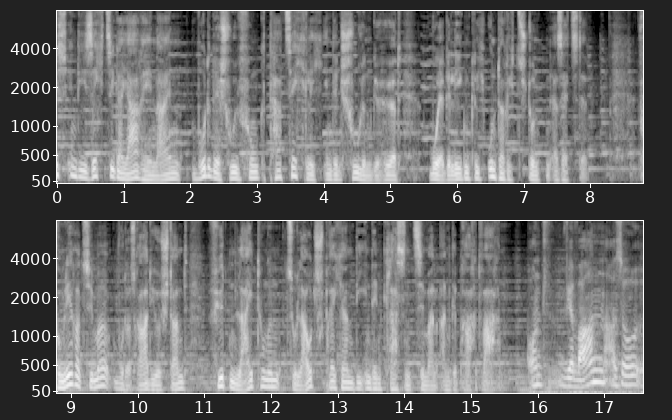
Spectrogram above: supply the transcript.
Bis in die 60er Jahre hinein wurde der Schulfunk tatsächlich in den Schulen gehört, wo er gelegentlich Unterrichtsstunden ersetzte. Vom Lehrerzimmer, wo das Radio stand, führten Leitungen zu Lautsprechern, die in den Klassenzimmern angebracht waren. Und wir waren also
